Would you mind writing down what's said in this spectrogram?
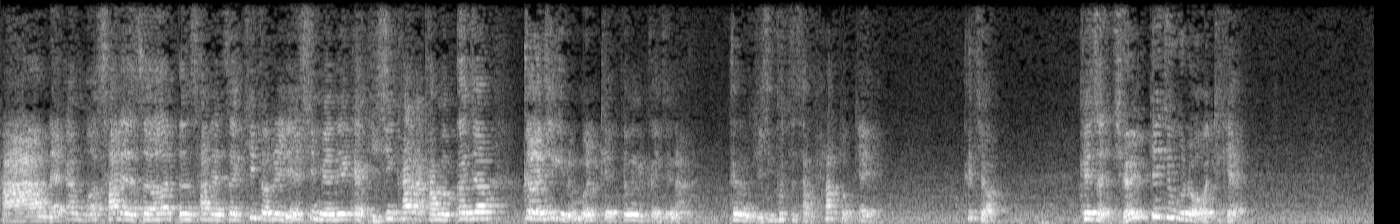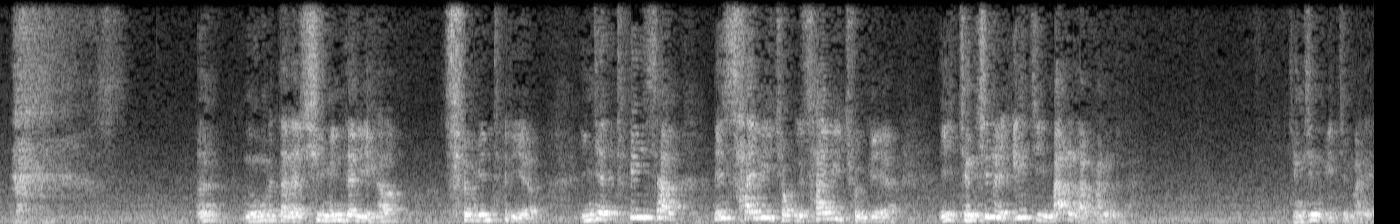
아, 내가 뭐 살에서, 어떤 살에서 기도를 열심히 하니까 귀신 가락하면 꺼져? 꺼지기는 뭘 개똥을 꺼지나. 그럼 귀신 붙은 사람 하나도 없게. 그쵸? 그래서 절대적으로 어떻게, 어? 누구만 따라 시민들이요, 서민들이요, 이제 더 이상 이 사이비 종교, 사이비 종교야. 이 정신을 잃지 말으라고 하는 거다. 정신을 잃지 말아요.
